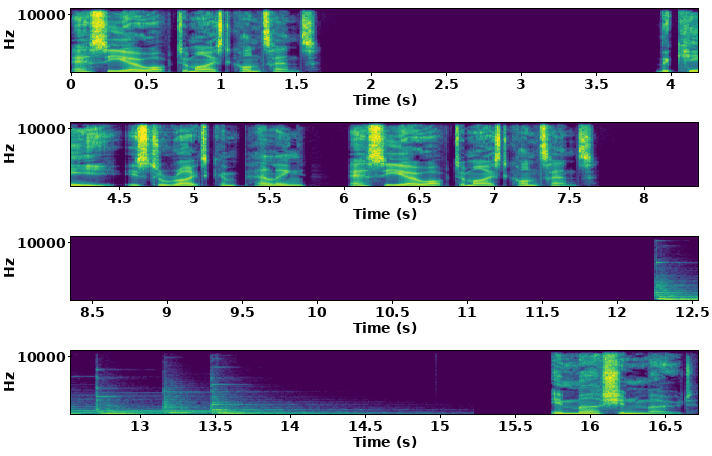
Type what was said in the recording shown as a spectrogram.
SEO optimized content. The key is to write compelling, SEO optimized content. Immersion mode.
